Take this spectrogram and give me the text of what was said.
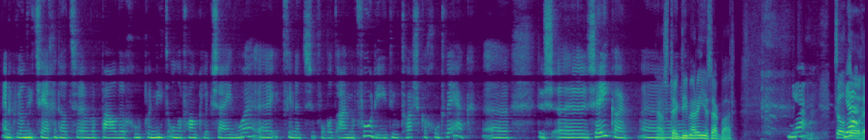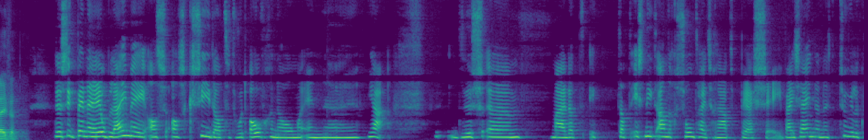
en ik wil niet zeggen dat uh, bepaalde groepen niet onafhankelijk zijn hoor. Uh, ik vind het bijvoorbeeld I'm a Foodie, doet hartstikke goed werk. dus zeker. nou, steek die maar in je zak, Bart. Ja. ik zal het ja. doorgeven. Dus ik ben er heel blij mee als, als ik zie dat het wordt overgenomen. En ja, dus, um, maar dat, ik, dat is niet aan de gezondheidsraad per se. Wij zijn er natuurlijk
